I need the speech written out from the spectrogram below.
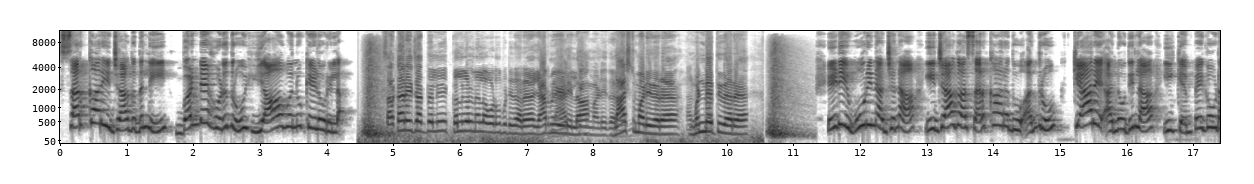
ಸರ್ಕಾರಿ ಜಾಗದಲ್ಲಿ ಬಂಡೆ ಹೊಡೆದ್ರೂ ಯಾವನು ಕೇಳೋರಿಲ್ಲ. ಸರ್ಕಾರಿ ಜಾಗದಲ್ಲಿ ಕಲ್ಲುಗಳನ್ನೆಲ್ಲ ಹೊಡೆದು ಬಿಟ್ಟಿದ್ದಾರೆ. ಯಾರನ್ನೂ ಹೇಳಿಲ್ಲ. ಲಾಸ್ಟ್ ಮಾಡಿದ್ದಾರೆ. ಬ್ಲಾಸ್ಟ್ ಮಾಡಿದ್ದಾರೆ. ಮಣ್ಣೆತ್ತಿದ್ದಾರೆ. ಇಡೀ ಊರಿನ ಜನ ಈ ಜಾಗ ಸರ್ಕಾರದು ಅಂದ್ರೂ ಕ್ಯಾರೆ ಅನ್ನೋದಿಲ್ಲ ಈ ಕೆಂಪೇಗೌಡ.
